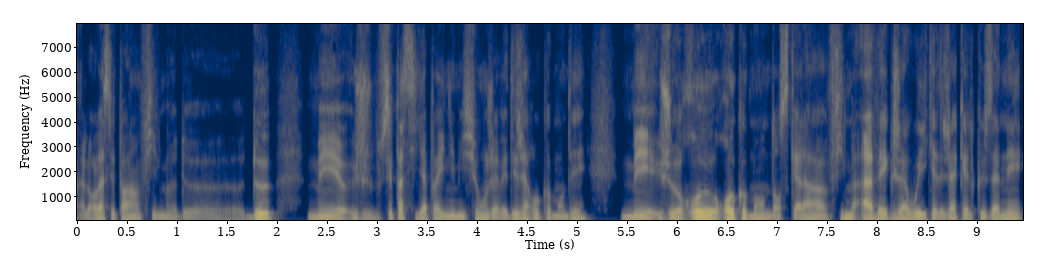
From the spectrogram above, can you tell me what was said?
alors là c'est pas un film de deux, mais je sais pas s'il n'y a pas une émission où j'avais déjà recommandé, mais je re-recommande dans ce cas-là un film avec Jaoui qui a déjà quelques années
